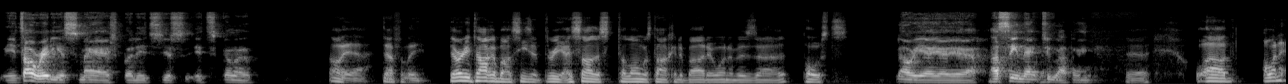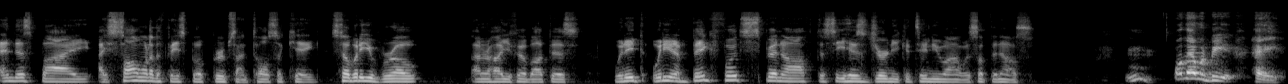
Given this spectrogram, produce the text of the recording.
it's already a smash, but it's just it's gonna. Oh yeah, definitely. They're already talking about season three. I saw this. Stallone was talking about it in one of his uh, posts. Oh yeah, yeah, yeah. I've seen that too. I think. Yeah. Well, I want to end this by I saw one of the Facebook groups on Tulsa King. Somebody wrote, I don't know how you feel about this. We need we need a Bigfoot spinoff to see his journey continue on with something else. Mm. Well, that would be hey,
